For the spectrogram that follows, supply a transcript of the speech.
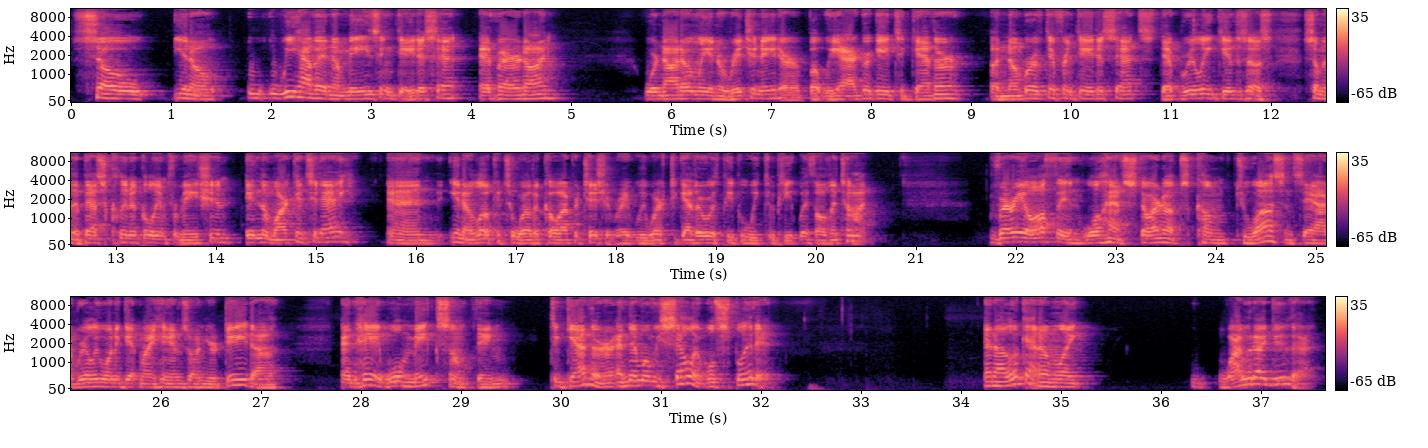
So, you know, we have an amazing data set at Veradigm. We're not only an originator, but we aggregate together a number of different data sets that really gives us some of the best clinical information in the market today. And, you know, look, it's a world of co-opetition, right? We work together with people we compete with all the time very often we'll have startups come to us and say, I really want to get my hands on your data. And hey, we'll make something together. And then when we sell it, we'll split it. And I look at them like, why would I do that?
